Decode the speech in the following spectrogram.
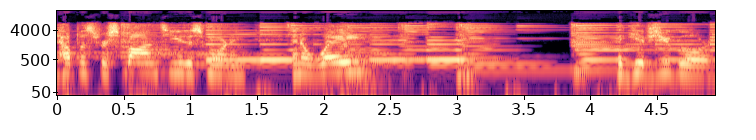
Help us respond to you this morning in a way that gives you glory.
